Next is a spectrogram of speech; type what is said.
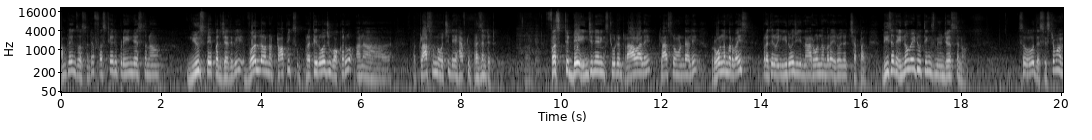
కంప్లైంట్స్ వస్తుంటే ఫస్ట్ ఇయర్ ఇప్పుడు ఏం చేస్తున్నాం? న్యూస్ పేపర్ చదివి వరల్డ్లో ఉన్న టాపిక్స్ ప్రతిరోజు ఒకరు అన క్లాస్ రూమ్లో వచ్చి they have to present it first day engineering student రావాలి క్లాస్లో ఉండాలి రోల్ నెంబర్ వైజ్ ప్రతి ఈ రోజు ఈ నా రోల్ నెంబర్ ఈ రోజు వచ్చి చెప్పాలి. These are the innovative things మేము చేస్తున్నాం. సో ద సిస్టమ్ ఆఫ్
